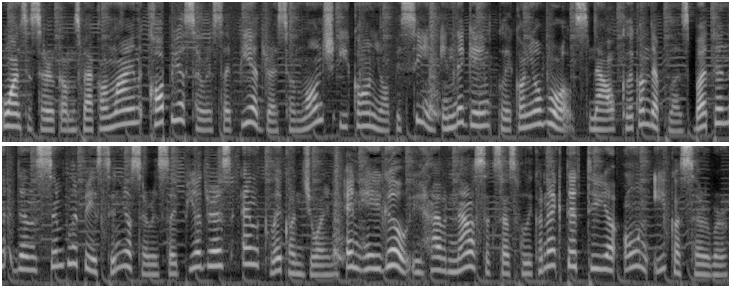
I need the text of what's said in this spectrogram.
Once the server comes back online, copy your service IP address and launch Eco on your PC. In the game, click on your worlds. Now click on the plus button, then simply paste in your service IP address and click on join. And here you go, you have now successfully connected to your own Eco server.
